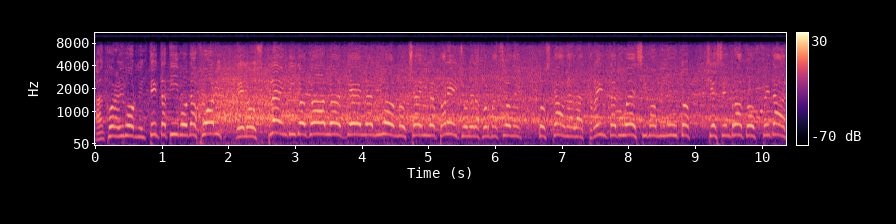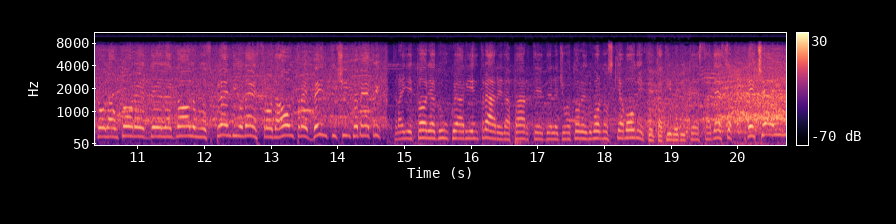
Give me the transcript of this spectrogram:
ancora Livorno il tentativo da fuori e lo splendido gol del Livorno, c'è il pareggio della formazione toscana al 32esimo minuto, ci è sembrato fedato l'autore del gol, uno splendido destro da oltre 25 metri, traiettoria dunque a rientrare da parte del giocatore del Livorno Schiavoni, il tentativo di testa adesso e c'è il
